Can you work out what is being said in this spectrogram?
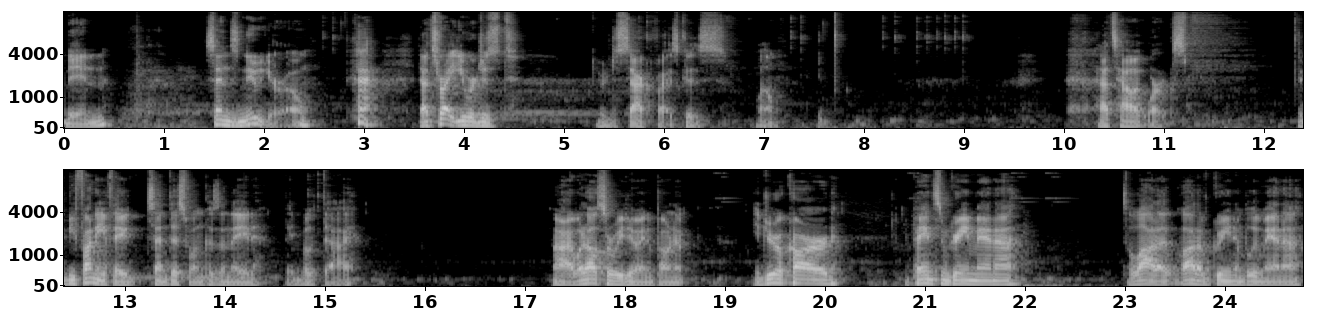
bin. Sends new Uro. Ha! That's right, you were just you were just sacrificed because, well, that's how it works. It'd be funny if they sent this one because then they'd they'd both die. All right, what else are we doing, opponent? You drew a card. You're paying some green mana. It's a lot of a lot of green and blue mana.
